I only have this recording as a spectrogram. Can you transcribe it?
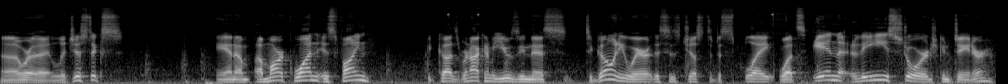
Uh, where are they? Logistics. And a, a Mark 1 is fine because we're not going to be using this to go anywhere. This is just to display what's in the storage container.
